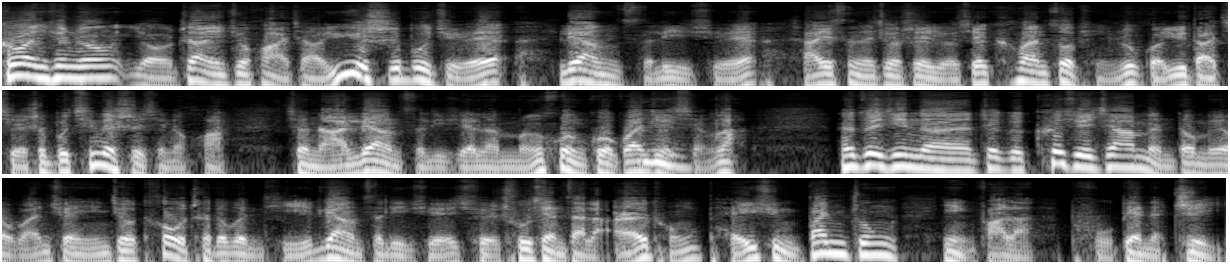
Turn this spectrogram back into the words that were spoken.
科幻圈中有这样一句话叫“遇事不决，量子力学”，啥意思呢？就是有些科幻作品如果遇到解释不清的事情的话，就拿量子力学来蒙混过关就行了。那最近呢，这个科学家们都没有完全研究透彻的问题，量子力学却出现在了儿童培训班中，引发了普遍的质疑。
